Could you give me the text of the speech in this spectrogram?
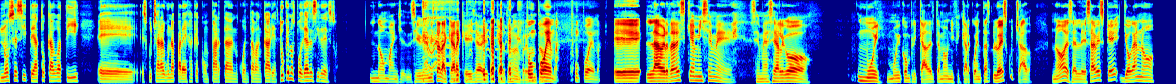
no sé si te ha tocado a ti eh, escuchar alguna pareja que compartan cuenta bancaria. ¿Tú qué nos podrías decir de esto? No manches, si hubieran visto la cara que hice ahorita que Arturo me preguntó. Fue un poema, fue un poema. Eh, la verdad es que a mí se me, se me hace algo muy, muy complicado el tema de unificar cuentas. Lo he escuchado ¿no? Es el de, ¿sabes qué? Yo gano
